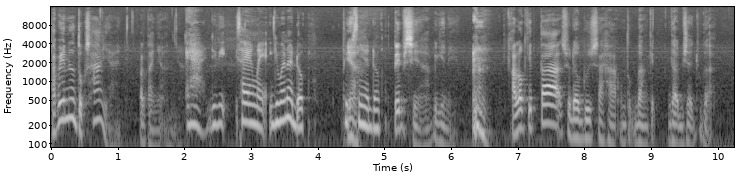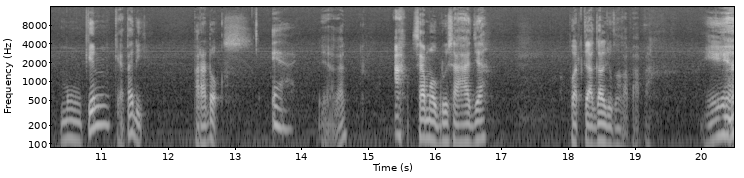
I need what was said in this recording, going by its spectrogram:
Tapi ini untuk saya ini pertanyaannya. Ya, jadi saya yang nanya, gimana dok? Tipsnya dok? tipsnya begini. Kalau kita sudah berusaha untuk bangkit nggak bisa juga. Mungkin kayak tadi paradoks. Ya, ya kan? Ah saya mau berusaha aja. Buat gagal juga nggak apa-apa. Iya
